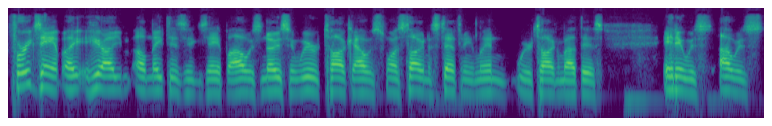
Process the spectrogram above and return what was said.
for example, here I'll, make this example. I was noticing we were talking. I was, was talking to Stephanie Lynn. We were talking about this, and it was I was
